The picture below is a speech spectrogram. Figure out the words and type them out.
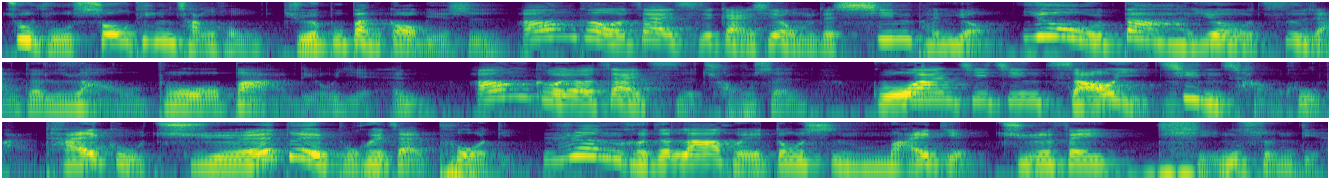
祝福收听长虹，绝不办告别式。Uncle 在此感谢我们的新朋友又大又自然的老波霸留言。Uncle 要在此重申。国安基金早已进场护盘，台股绝对不会再破底，任何的拉回都是买点，绝非停损点。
